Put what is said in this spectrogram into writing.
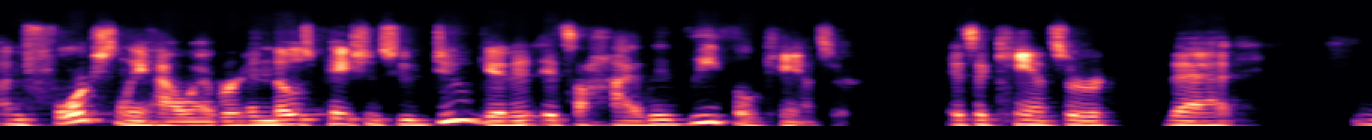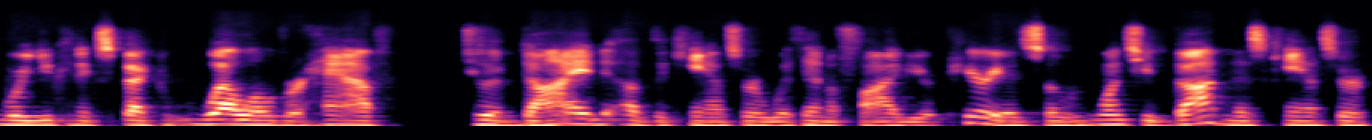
Unfortunately, however, in those patients who do get it, it's a highly lethal cancer. It's a cancer that where you can expect well over half to have died of the cancer within a five year period. So once you've gotten this cancer,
